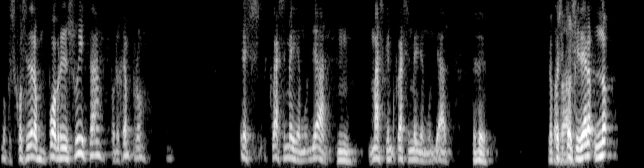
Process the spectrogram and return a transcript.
lo que se considera un pobre en Suiza, por ejemplo, es clase media mundial, más que clase media mundial. Lo que se considera, no,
